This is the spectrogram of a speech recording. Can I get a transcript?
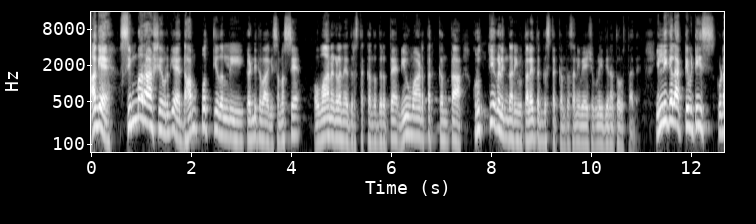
ಹಾಗೆ ಸಿಂಹರಾಶಿಯವರಿಗೆ ದಾಂಪತ್ಯದಲ್ಲಿ ಖಂಡಿತವಾಗಿ ಸಮಸ್ಯೆ, ಅವಮಾನಗಳನ್ನು ಎದುರಿಸ್ತಕ್ಕಂಥದ್ದಿರುತ್ತೆ ನೀವು ಮಾಡತಕ್ಕಂಥ ಕೃತ್ಯಗಳಿಂದ ನೀವು ತಲೆ ತಗ್ಗಿಸ್ತಕ್ಕಂಥ ಸನ್ನಿವೇಶಗಳು ಈ ದಿನ ತೋರಿಸ್ತಾ ಇದೆ. ಇಲ್ಲಿಗಲ್ ಆಕ್ಟಿವಿಟೀಸ್ ಕೂಡ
